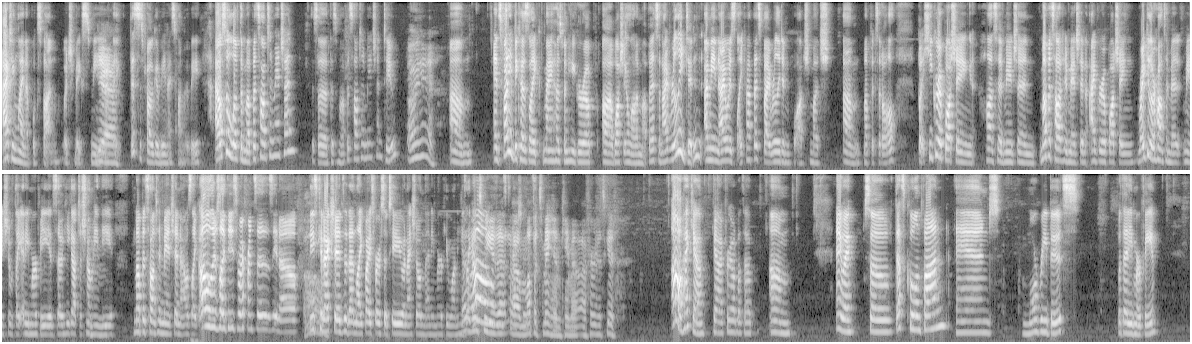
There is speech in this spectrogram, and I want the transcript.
acting lineup looks fun, which makes me Yeah. think this is probably gonna be a nice fun movie. I also love the Muppets Haunted Mansion. There's a there's a Muppets Haunted Mansion too. Oh yeah. Um, and it's funny because like my husband he grew up uh, watching a lot of Muppets, and I really didn't. I mean, I always liked Muppets, but I really didn't watch much um, Muppets at all. But he grew up watching Haunted Mansion, Muppets Haunted Mansion. I grew up watching regular Haunted Ma- Mansion with like Eddie Murphy, and so he got to show me Mhm. the Muppets Haunted Mansion. I was like, oh, there's like these references, you know, these Oh. connections, and then like vice versa too. And I showed him the Eddie Murphy one. He's That like, reminds oh, me these that uh. Muppets Mayhem came out. I've heard it's good. Oh heck yeah, yeah! I forgot about that. Um. Anyway, so that's cool and fun, and more reboots with Eddie Murphy.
